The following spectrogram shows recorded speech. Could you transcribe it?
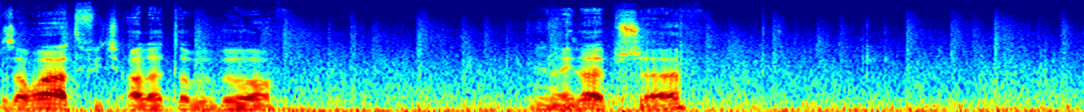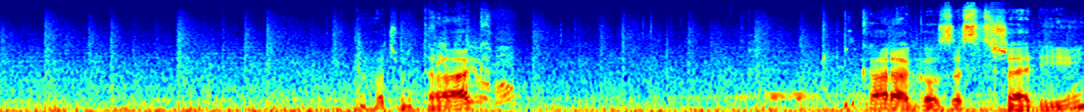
załatwić, ale to by było nie najlepsze. Chodźmy tak. Kara go zestrzeli.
